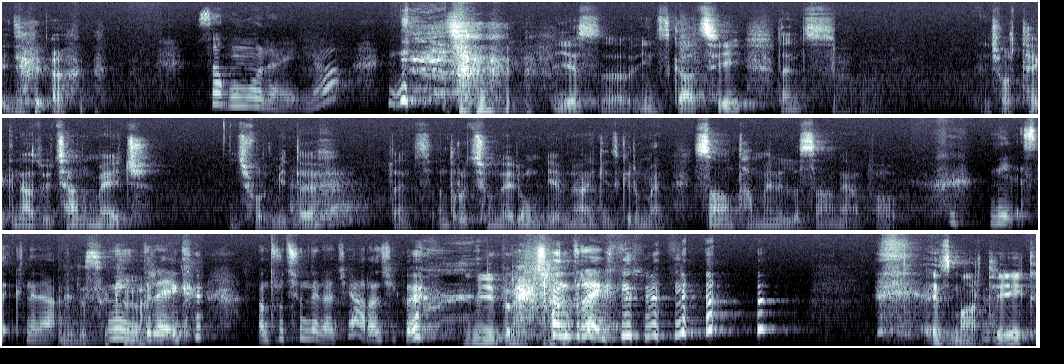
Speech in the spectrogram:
վիդեո է սա հումորային է։ Ես ը, ինձ զգացի տենց ինչ որ տեխնազության մեջ ինչ որ միտեղ տենց ընտրություններում եւ նրանք ինձ գրում են սա ընդամենը լսան է ապահով Մի լսեք նրա։ Մի լսեք Մի դրեք։ Ընտրությունները չի առաջիկայում։ մի դրեք. Ընտրեք։ այս մարդիկ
